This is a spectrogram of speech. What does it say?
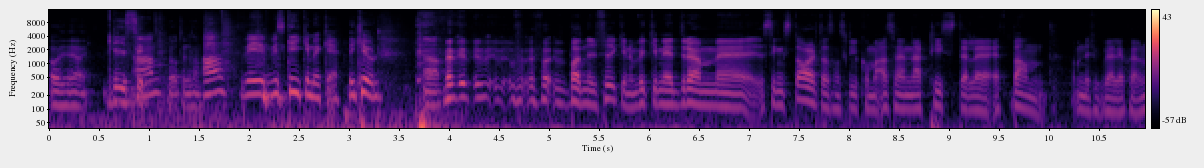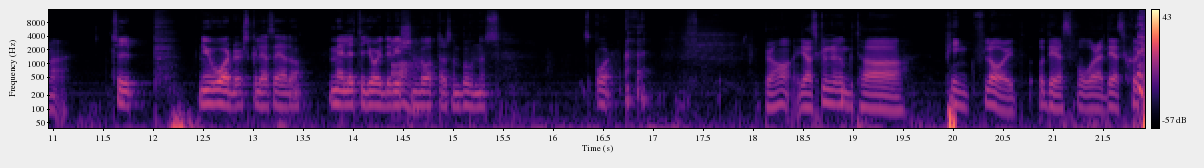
Oj, oj, oj. Risigt Ja. låter det som. Ja, vi, vi skriker mycket. Det är kul. Ja. Men bara nyfiken, vilken är dröm eh, Singstart då som skulle komma? Alltså en artist eller ett band? Om ni fick välja själva. Typ New Order skulle jag säga då. Med lite Joy Division-låtar som bonusspår. Bra. Jag skulle nog ta Pink Floyd och deras svåra, deras 17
